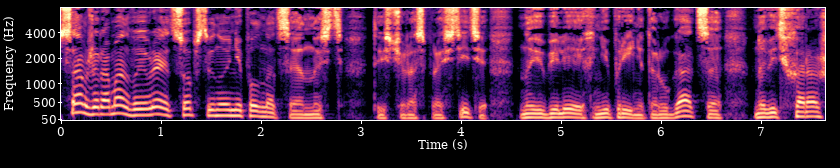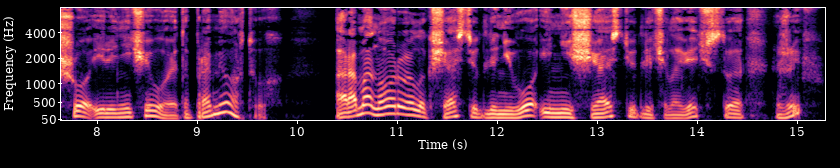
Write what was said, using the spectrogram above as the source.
Сам же роман выявляет собственную неполноценность. Тысячу раз простите, на юбилеях не принято ругаться, но ведь хорошо или ничего — это про мертвых. А роман Оруэлла, к счастью для него и несчастью для человечества, жив.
